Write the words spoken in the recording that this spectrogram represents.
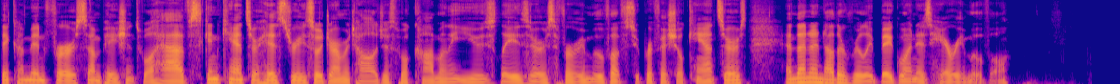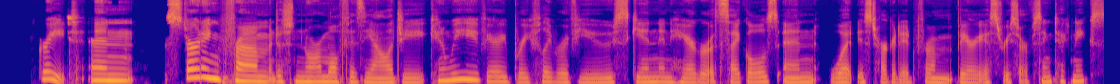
They come in for some patients will have skin cancer history, so dermatologists will commonly use lasers for removal of superficial cancers. And then another really big one is hair removal. Great. And starting from just normal physiology, can we very briefly review skin and hair growth cycles and what is targeted from various resurfacing techniques?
